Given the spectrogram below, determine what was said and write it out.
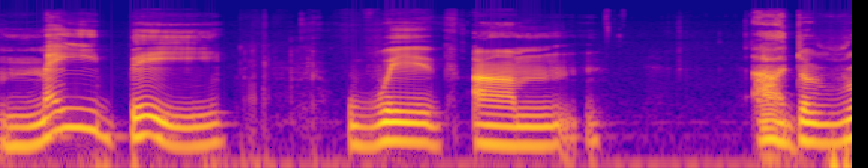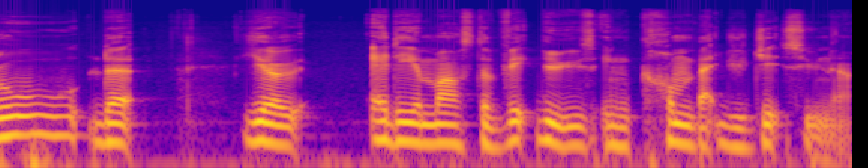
maybe with um uh, the rule that you know Eddie and Master Vic use in combat jiu-jitsu now,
